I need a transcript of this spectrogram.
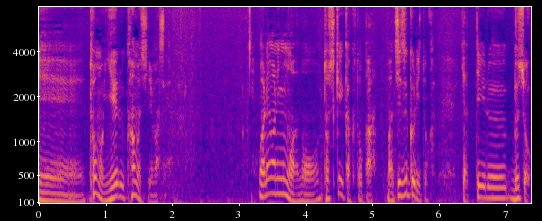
えー、とも言えるかもしれません。我々にもあの都市計画とか街づくりとかやっている部署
